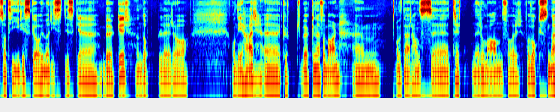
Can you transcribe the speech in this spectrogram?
satiriske og humoristiske bøker. Doppler og, og de her. eh, Kurt-bøkene for barn. Um, og dette er hans trettende 13. roman for, for voksne.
